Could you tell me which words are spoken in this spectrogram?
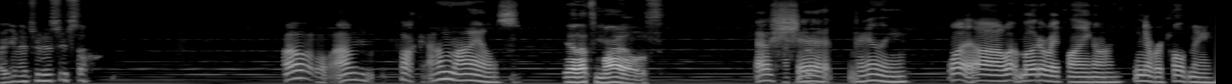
you gonna introduce yourself? Oh, I'm fuck. I'm Miles. Yeah, that's Miles. Oh shit, really? What uh, what mode are we playing on? You never told me.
